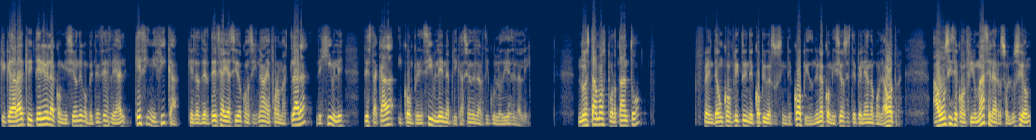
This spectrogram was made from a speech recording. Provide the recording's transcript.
que quedará el criterio de la Comisión de Competencia Leal qué significa que la advertencia haya sido consignada de forma clara, legible, destacada y comprensible en aplicación del artículo 10 de la ley. No estamos, por tanto, frente a un conflicto Indecopi versus Indecopi, donde una comisión se esté peleando con la otra. Aún si se confirmase la resolución,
